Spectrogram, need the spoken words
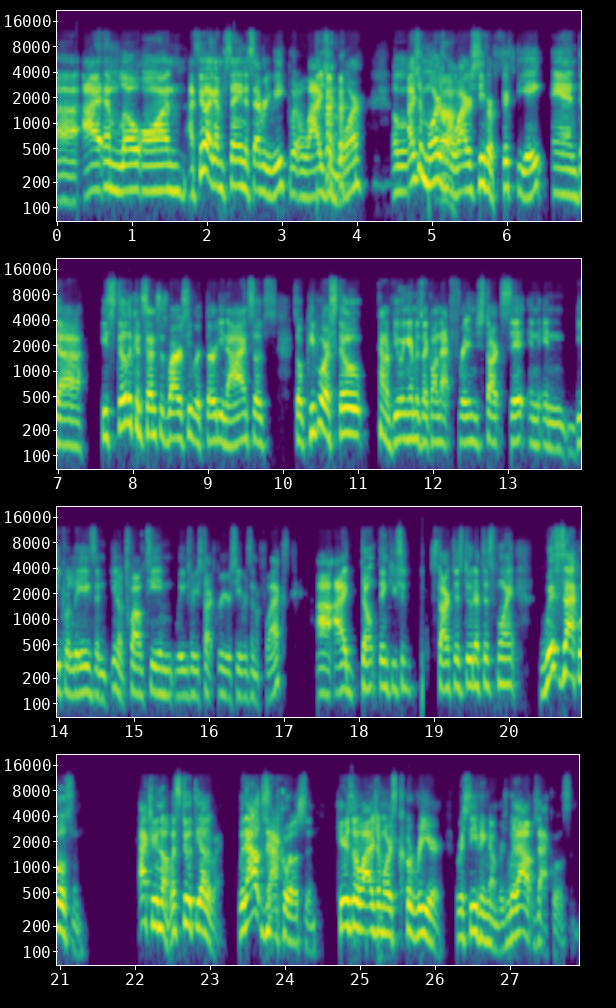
Uh, I am low on. I feel like I'm saying this every week, but Elijah Moore. Elijah Moore is my wide receiver 58, and uh, he's still the consensus wide receiver 39. So it's so people are still kind of viewing him as like on that fringe start sit in in deeper leagues and you know 12 team leagues where you start three receivers in a flex. Uh, I don't think you should start this dude at this point with Zach Wilson. Actually, no, let's do it the other way. Without Zach Wilson, here's Elijah Moore's career receiving numbers without Zach Wilson.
